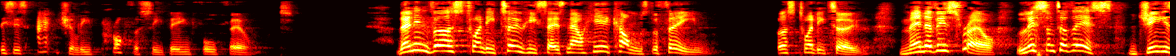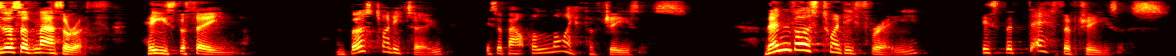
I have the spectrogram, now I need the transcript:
This is actually prophecy being fulfilled. Then in verse 22 he says, now here comes the theme. Verse 22, men of Israel, listen to this, Jesus of Nazareth. He's the theme. And verse 22 is about the life of Jesus. Then verse 23 is the death of Jesus.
